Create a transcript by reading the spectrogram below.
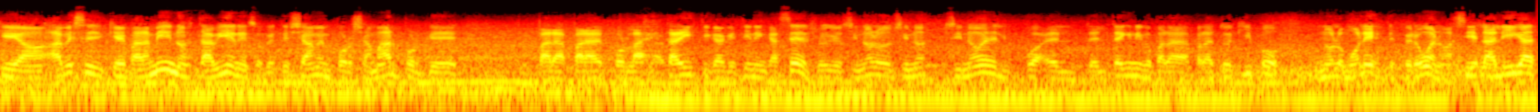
que a, veces, que para mí no está bien eso, que te llamen por llamar porque para, para, por las estadísticas que tienen que hacer. Yo digo, si no, si no, si no es el, el, técnico para, para, tu equipo, no lo molestes. Pero bueno, así es la liga,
